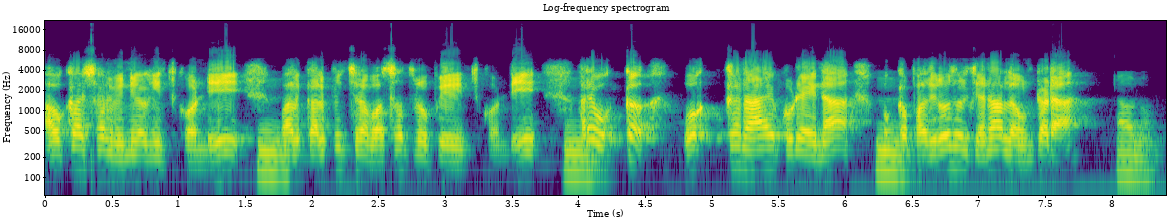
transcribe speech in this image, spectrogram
అవకాశాలు వినియోగించుకోండి వాళ్ళు కల్పించిన వసతులు ఉపయోగించుకోండి. అరే ఒక్క ఒక్క నాయకుడైనా ఒక్క పది రోజులు జనాల్లో ఉంటాడా? అవును.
